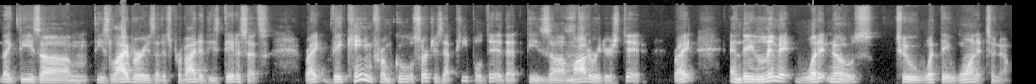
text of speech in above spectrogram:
like these um these libraries that it's provided, these data sets, right? They came from Google searches that people did, that these uh, moderators did, right? And they limit what it knows to what they want it to know.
